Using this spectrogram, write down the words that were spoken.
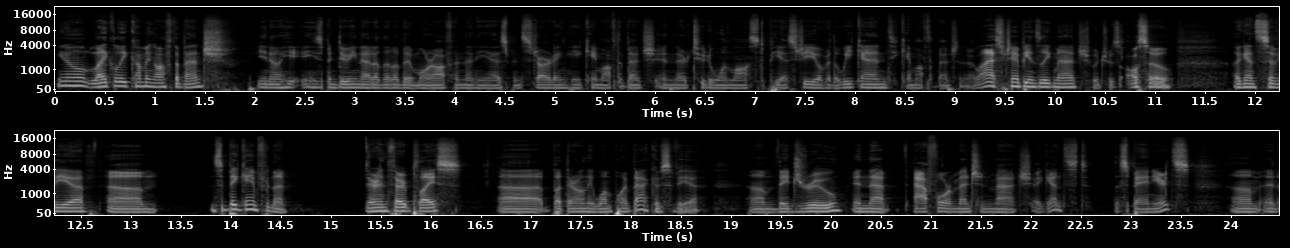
You know, likely coming off the bench. You know, he he's been doing that a little bit more often than he has been starting. He came off the bench in their two to one loss to PSG over the weekend. He came off the bench in their last Champions League match, which was also against Sevilla. Um, it's a big game for them. They're in third place, uh, but they're only one point back of Sevilla. Um, they drew in that aforementioned match against the Spaniards. Um, and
